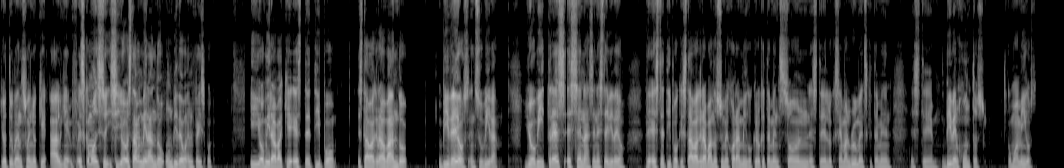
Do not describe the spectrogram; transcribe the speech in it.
yo tuve un sueño que alguien, es como si, yo estaba mirando un video en Facebook y yo miraba que este tipo estaba grabando videos en su vida. Yo vi tres escenas en este video de este tipo que estaba grabando a su mejor amigo. Creo que también son este, lo que se llaman roommates, que también este, viven juntos como amigos.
